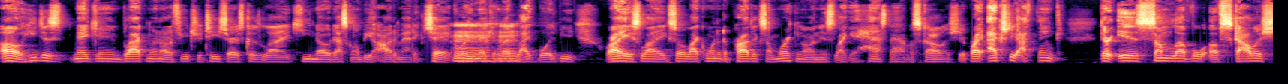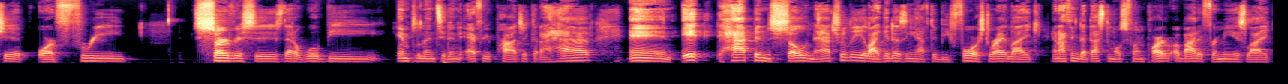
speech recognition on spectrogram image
oh he just making black men are the future t-shirts because like he know that's gonna be an automatic check or he making let Mhm. black boys be right it's like so like one of the projects i'm working on is like it has to have a scholarship right actually i think there is some level of scholarship or free services that will be implemented in every project that I have. And it happens so naturally, like it doesn't have to be forced, right? Like, and I think that that's the most fun part about it for me is like,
